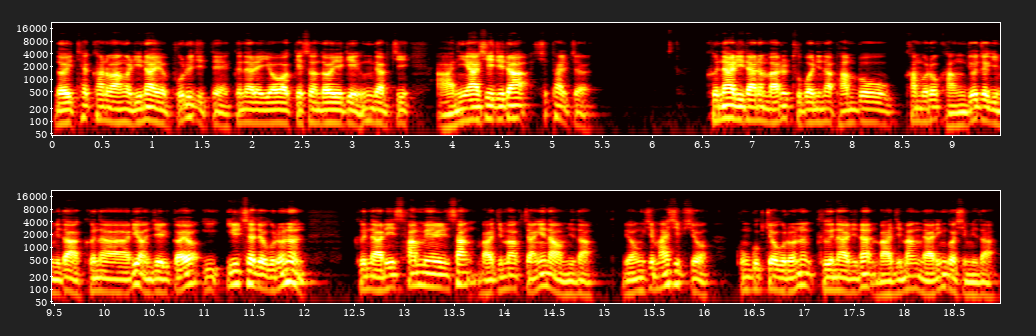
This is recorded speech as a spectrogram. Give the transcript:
너희 택한 왕을 인하여 부르짖되 그날에 여호와께서 너희에게 응답지 아니하시리라 18절 그날이라는 말을 두 번이나 반복함으로 강조적입니다. 그날이 언제일까요? 1차적으로는 그날이 사무엘상 마지막 장에 나옵니다. 명심하십시오. 궁극적으로는 그날이란 마지막 날인 것입니다.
